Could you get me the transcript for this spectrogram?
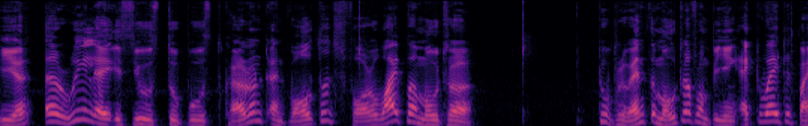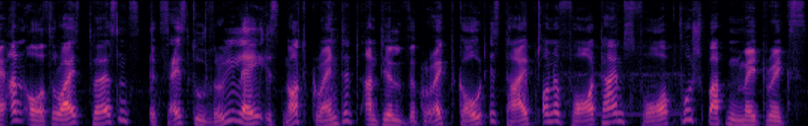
Here, a relay is used to boost current and voltage for a wiper motor. To prevent the motor from being activated by unauthorized persons, access to the relay is not granted until the correct code is typed on a 4x4 push button matrix.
